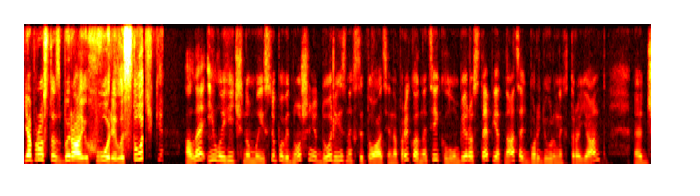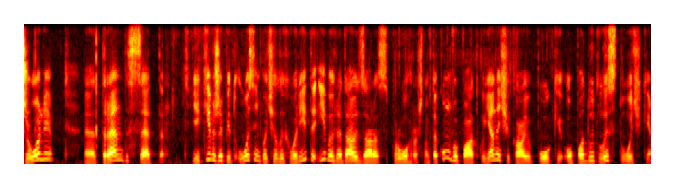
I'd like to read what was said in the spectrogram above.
Я просто збираю хворі листочки. Але і логічно мислю по відношенню до різних ситуацій. Наприклад, на цій клумбі росте 15 бордюрних троянд е, Джолі Трендсеттер, які вже під осінь почали хворіти і виглядають зараз програшно. В такому випадку я не чекаю, поки опадуть листочки.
